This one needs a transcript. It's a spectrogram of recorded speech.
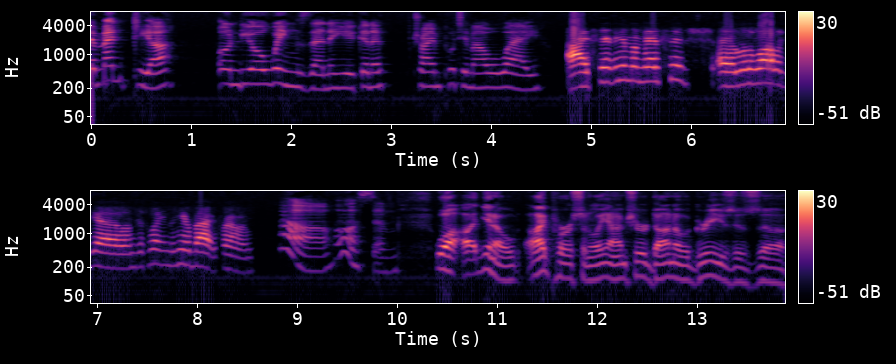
Lamentia under your wings then? Are you going to try and put him our way? I sent him a message a little while ago. I'm just waiting to hear back from him. Oh, awesome. Well, uh, you know, I personally, I'm sure Dono agrees, is uh,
